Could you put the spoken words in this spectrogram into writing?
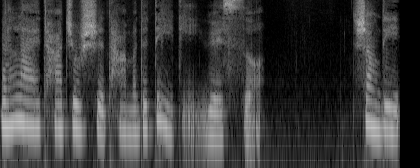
原来他就是他们的弟弟约瑟。上帝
